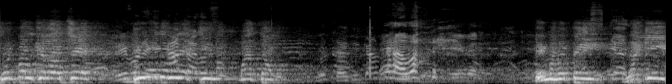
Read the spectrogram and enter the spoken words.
ফুটবল খেলা হচ্ছে বিনোদনের একটি মাধ্যম। এই মুহূর্তেই রাকিব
